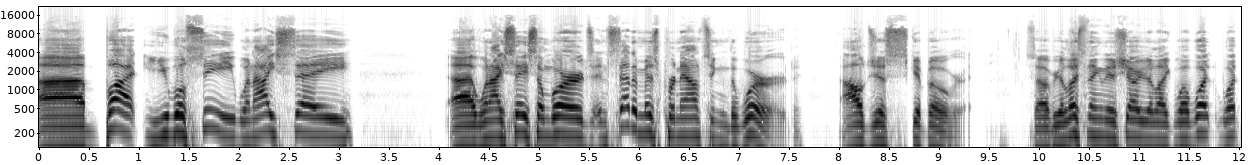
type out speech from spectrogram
Uh, but you will see when I say uh, when I say some words, instead of mispronouncing the word, I'll just skip over it. So if you're listening to the show, you're like, "Well, what what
